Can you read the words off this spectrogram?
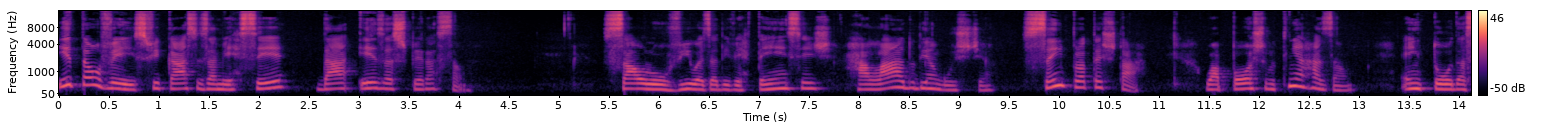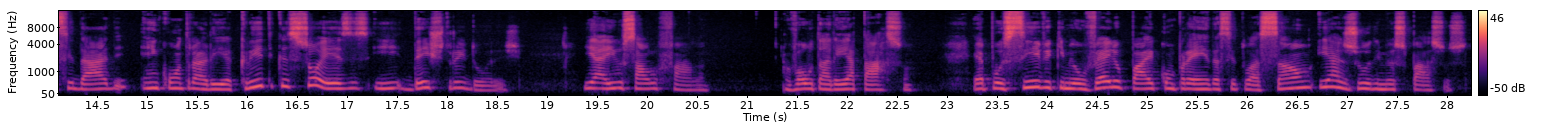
e talvez ficasses à mercê da exasperação. Saulo ouviu as advertências, ralado de angústia, sem protestar. O apóstolo tinha razão. Em toda a cidade encontraria críticas soezes e destruidoras. E aí o Saulo fala: Voltarei a Tarso é possível que meu velho pai compreenda a situação e ajude meus passos.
